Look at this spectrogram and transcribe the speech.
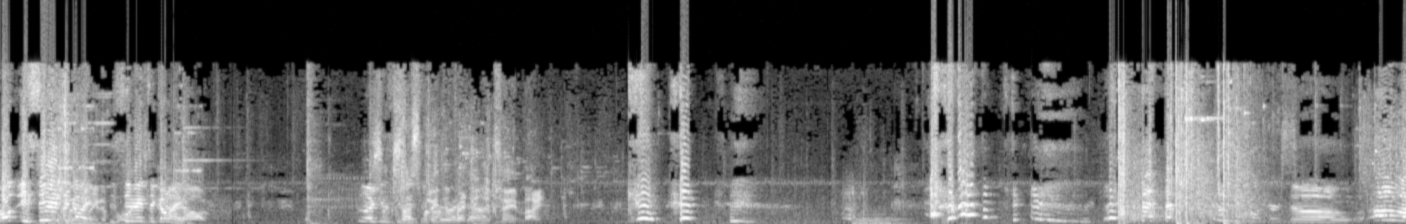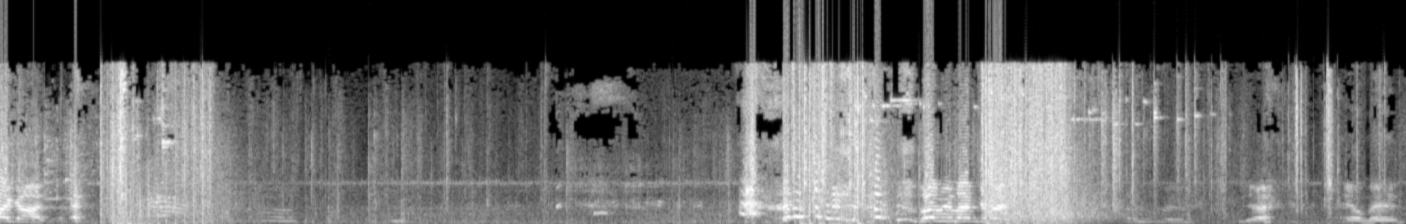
Oh, his teammates are going! His Redeploy teammates to are the going! AO. Look, his teammates are Successfully going right your teammate. no. Oh my god. let me let him get back. Yeah. Hell, man.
